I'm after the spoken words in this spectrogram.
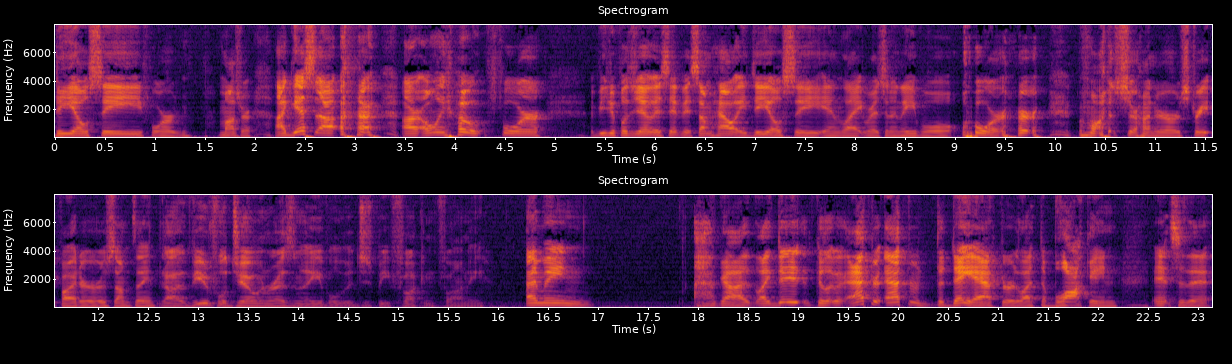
DLC for Monster. I guess our our only hope for Viewtiful Joe is if it's somehow a DLC in like Resident Evil or Monster Hunter or Street Fighter or something. Uh, Viewtiful Joe and Resident Evil would just be fucking funny. I mean, oh God, like because after after the day after like the blocking incident,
